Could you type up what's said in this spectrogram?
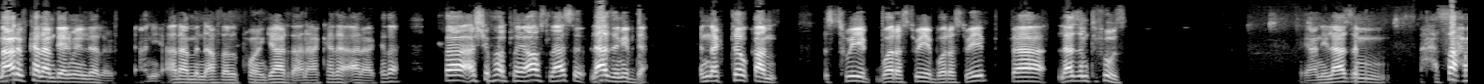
ما اعرف كلام ديمين ليلرد يعني أنا من أفضل ال point guard أنا كذا أنا كذا. فأشوف هال playoff لازم لازم يبدأ. إنك تلقى sweep ورا sweep ورا sweep فلازم تفوز. يعني لازم صح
